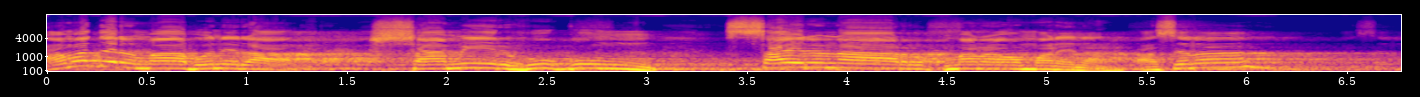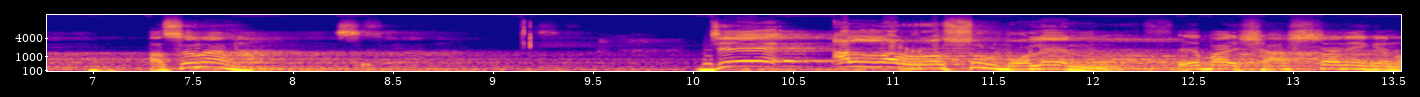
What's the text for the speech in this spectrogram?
আমাদের মা বোনেরা স্বামীর হুকুম আর মানাও মানে না। আছে না? আছে না? যে আল্লাহর রসুল বলেন, এ ভাই শ্বাসটা নেই কেন?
